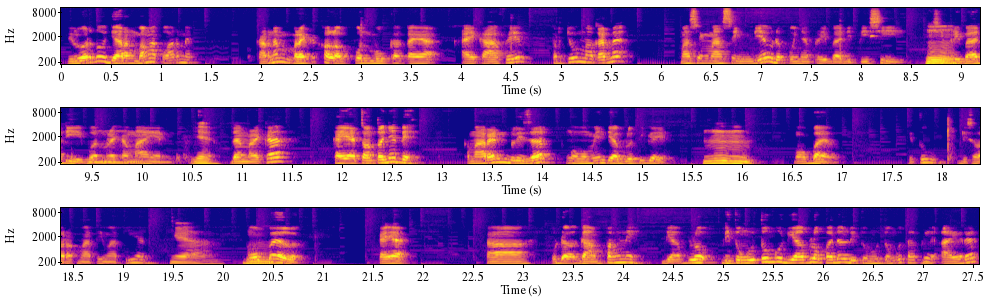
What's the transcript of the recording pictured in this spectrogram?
di luar tuh jarang banget warnet. Karena mereka kalaupun buka kayak iCafe percuma karena masing-masing dia udah punya pribadi PC, PC Hmm. pribadi buat Hmm. mereka main. Iya. Dan mereka kayak contohnya deh, kemarin Blizzard ngumumin Diablo 3 ya, Hmm. mobile. Itu disorak mati-matian. Ya. Mobile loh. Kayak eh, udah gampang nih Diablo, ditunggu-tunggu Diablo padahal ditunggu-tunggu tapi akhirnya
